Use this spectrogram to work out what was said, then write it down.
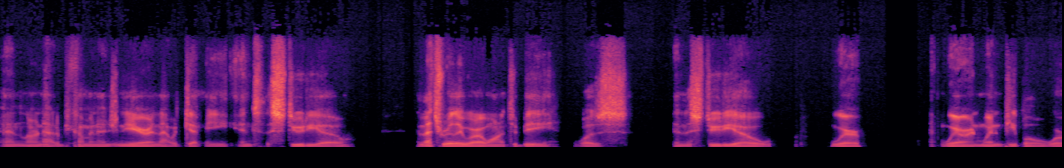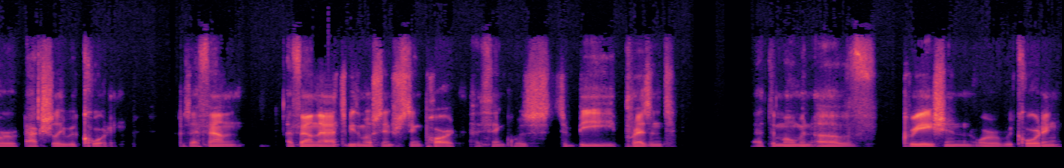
and learn how to become an engineer, and that would get me into the studio. And that's really where I wanted to be was in the studio where where and when people were actually recording. Because i found i found that to be the most interesting part i think was to be present at the moment of creation or recording.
